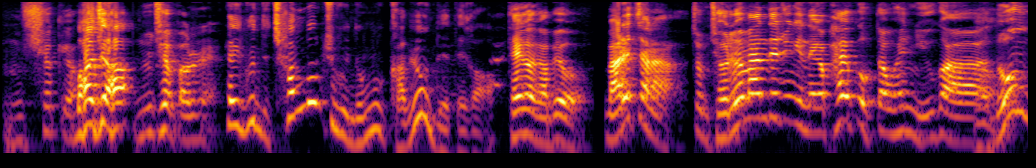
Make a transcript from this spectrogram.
음 시끄러 맞아. 눈치가 빠르네 형 근데 참돔 치고 너무 가벼운데 대가. 대가 가벼워 말했잖아 좀 저렴한 데 중에 내가 팔 거 없다고 했는 이유가 어. 너무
